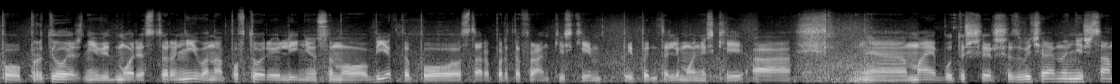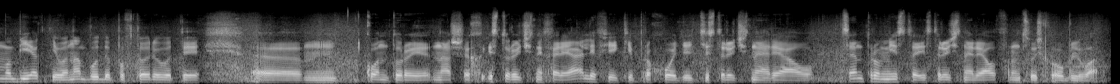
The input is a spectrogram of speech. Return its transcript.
по протилежній від моря стороні. Вона повторює лінію самого об'єкту по Старопортофранківській і Пенталімонівській, а е, має бути ширше, звичайно, ніж сам об'єкт, і вона буде повторювати контури наших історичних ареалів, які проходять історичний ареал центру міста, історичний ареал французького бульвару.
